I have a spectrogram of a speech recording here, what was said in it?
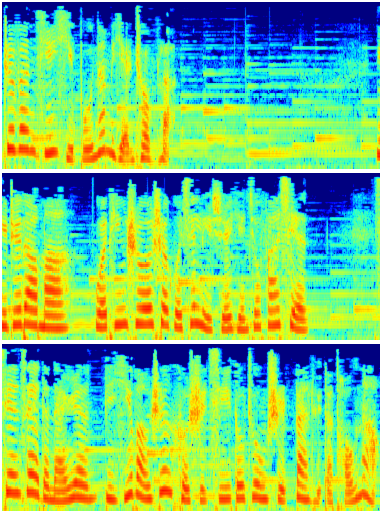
这问题已不那么严重了。你知道吗？我听说社会心理学研究发现，现在的男人比以往任何时期都重视伴侣的头脑。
